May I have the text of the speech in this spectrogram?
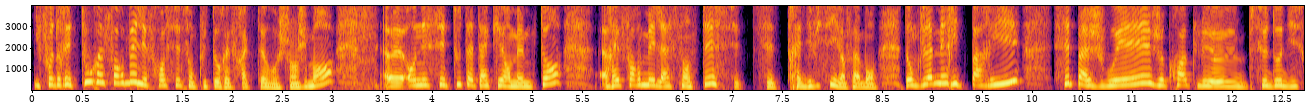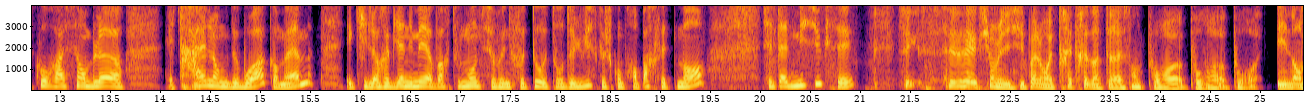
Il faudrait tout réformer. Les Français sont plutôt réfractaires au changement. Euh, on essaie de tout attaquer en même temps. Réformer la santé, c'est très difficile. Enfin bon. Donc la mairie de Paris, c'est pas joué. Je crois que le pseudo discours rassembleur est très langue de bois quand même, et qu'il aurait bien aimé avoir tout le monde sur une photo autour de lui, ce que je comprends parfaitement. C'est à demi succès. Ces élections municipales vont être très très intéressantes pour pour pour énormément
